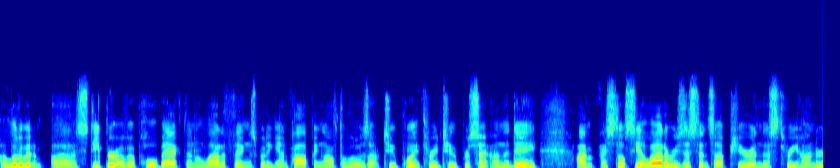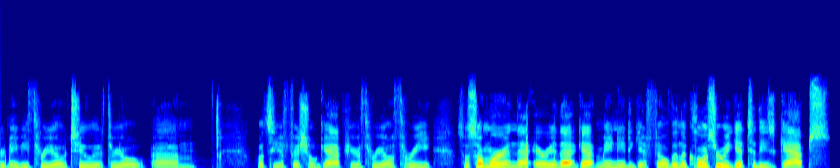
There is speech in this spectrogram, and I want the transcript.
a little bit uh, steeper of a pullback than a lot of things, but again, popping off the lows up 2.32% on the day. Um, I still see a lot of resistance up here in this 300, maybe 302 or 30. Um, what's the official gap here? 303. So somewhere in that area, that gap may need to get filled. And the closer we get to these gaps,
